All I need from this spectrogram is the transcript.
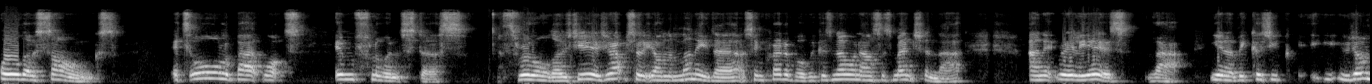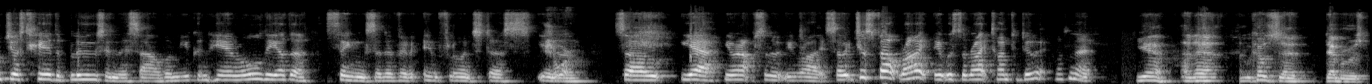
all those songs. It's all about what's influenced us through all those years. You're absolutely on the money there. That's incredible because no one else has mentioned that, and it really is that you know, because you you don't just hear the blues in this album, you can hear all the other things that have influenced us, you sure. know. So yeah, you're absolutely right. So it just felt right. It was the right time to do it, wasn't it? Yeah, and, uh, because uh, Deborah was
